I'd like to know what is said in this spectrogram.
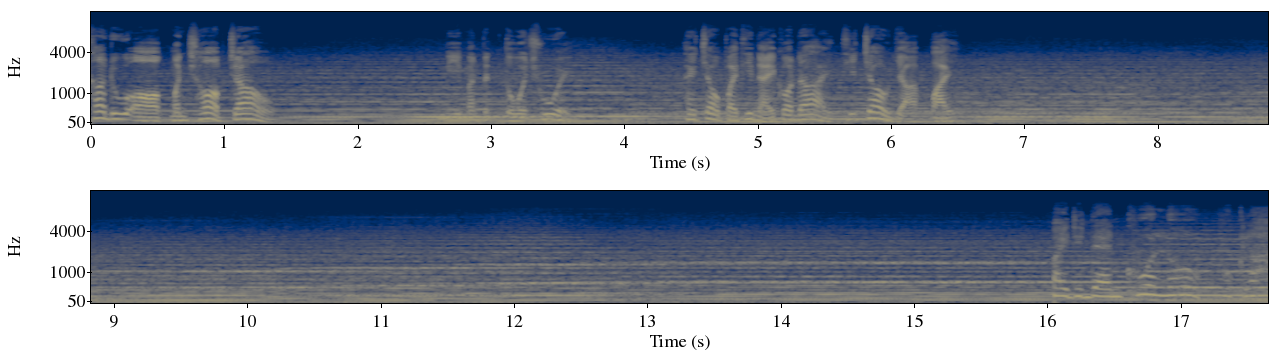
ข้าดูออกมันชอบเจ้ามีมันเป็นตัวช่วย ให้เจ้าไปที่ไหนก็ได้ที่เจ้าอยากไป ดินแดนขั้วโลกผู้กล้า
